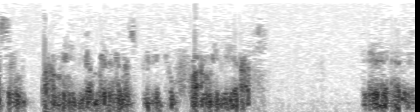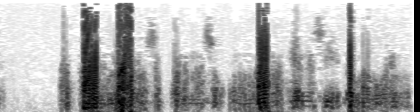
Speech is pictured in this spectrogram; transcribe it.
hace familia, viene espíritu familiar. Eh, hasta el hermano se pone más o menos, tiene cierto maduro.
